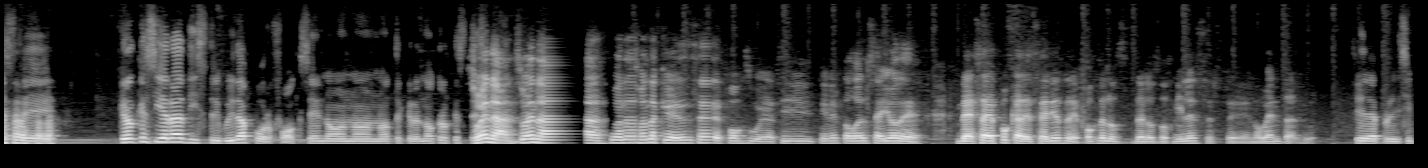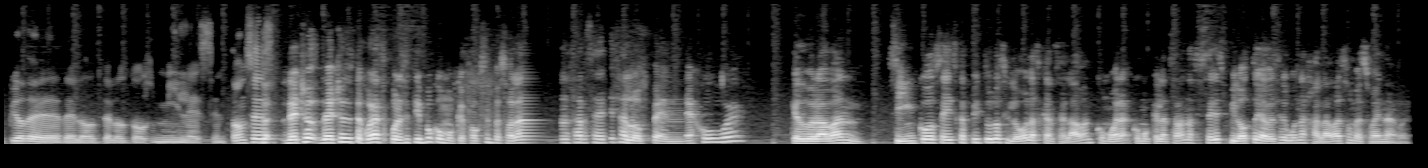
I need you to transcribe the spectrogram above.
este. creo que sí era distribuida por Fox, ¿eh? No, no, no te crees, no creo que esté. Suena, suena, suena, suena que es de Fox, güey, así tiene todo el sello de, de esa época de series de Fox de los, de los 2000, este, 90, güey. Sí, de principio de, de, los, de los 2000. Entonces. De, hecho, de hecho, si te acuerdas, por ese tiempo como que Fox empezó a lanzar series a lo pendejo, güey. Que duraban 5 o 6 capítulos y luego las cancelaban. Como era, como que lanzaban así series piloto y a veces alguna jalaba, eso me suena, güey.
